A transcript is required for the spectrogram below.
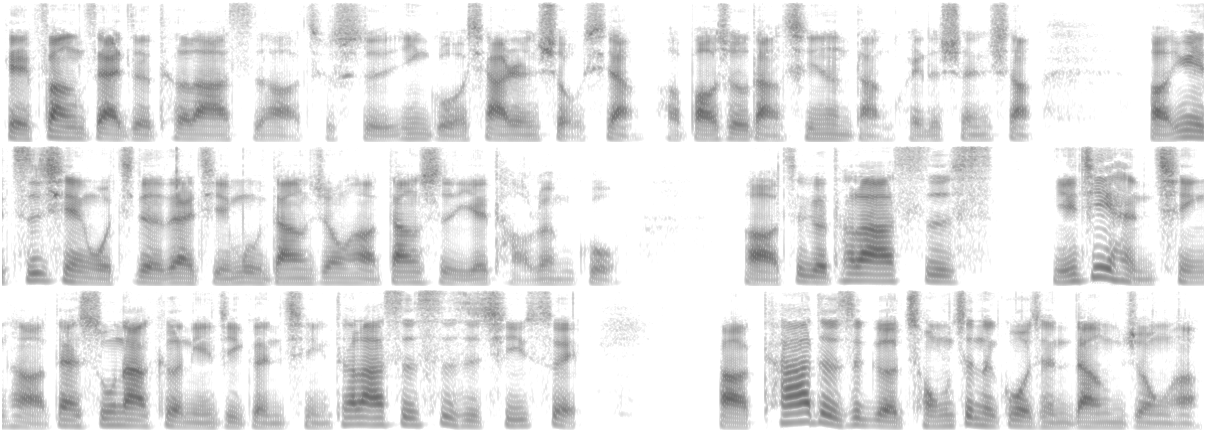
可以放在这特拉斯哈，就是英国下任首相啊，保守党新任党魁的身上啊。因为之前我记得在节目当中哈，当时也讨论过啊，这个特拉斯年纪很轻哈，但苏纳克年纪更轻，特拉斯四十七岁啊，他的这个从政的过程当中啊。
